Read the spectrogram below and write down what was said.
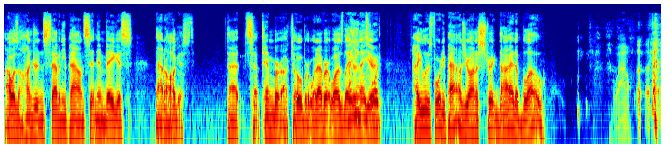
I was 170 pounds sitting in Vegas that August, that September, October, whatever it was later in that year. 40 How you lose 40 pounds? You're on a strict diet of blow. Wow.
